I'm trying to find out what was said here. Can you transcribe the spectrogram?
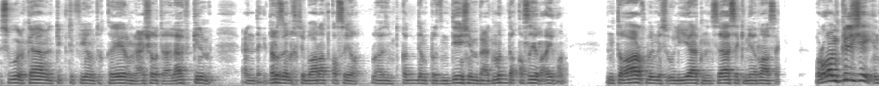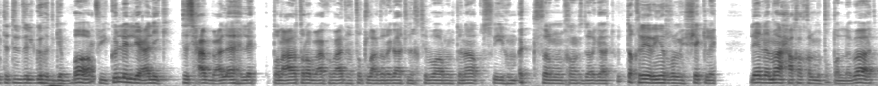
أسبوع كامل تكتب فيهم تقرير من عشرة آلاف كلمة. عندك درزن اختبارات قصيرة. لازم تقدم برزنتيشن بعد مدة قصيرة أيضا. أنت غارق بالمسؤوليات من ساسك لين راسك. ورغم كل شيء أنت تبذل جهد جبار في كل اللي عليك. تسحب على أهلك طلعات ربعك وبعدها تطلع درجات الاختبار وانت ناقص فيهم أكثر من خمس درجات والتقرير ينرمي في شكلك. لأنه ما حقق المتطلبات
